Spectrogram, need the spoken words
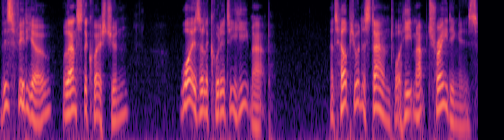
This video will answer the question, what is a liquidity heat map? And help you understand what heat map trading is.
